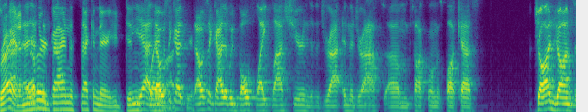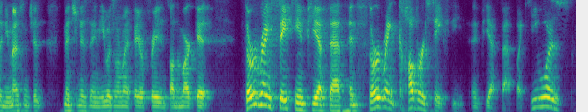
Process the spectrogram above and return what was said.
Right, another guy in the secondary who didn't. Yeah, that was a guy. Year. That was a guy that we both liked last year into the draft. In the draft, um, talking on this podcast, John Johnson. You mentioned mentioned his name. He was one of my favorite free agents on the market. Third ranked safety in PFF and third ranked cover safety in PFF. Like he was,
